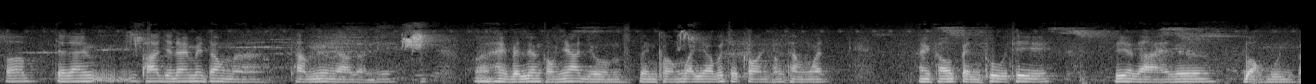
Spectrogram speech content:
เพราะจะได้พระจะได้ไม่ต้องมาทำเรื่องราวเหล่านี้ว่าให้เป็นเรื่องของญาติโยมเป็นของวิยาวัจกรของทางวัด ให้เขาเป็นผู้ที่เรียลายหรือบอกบุญไป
